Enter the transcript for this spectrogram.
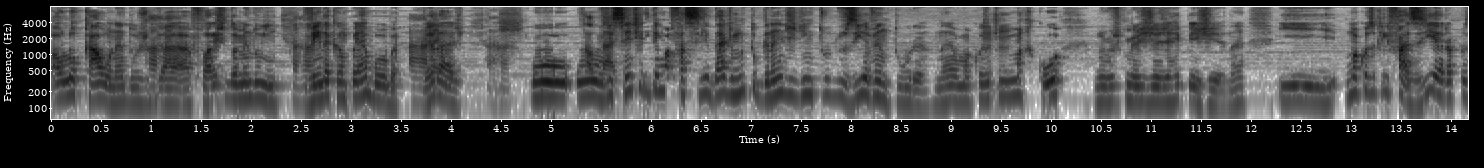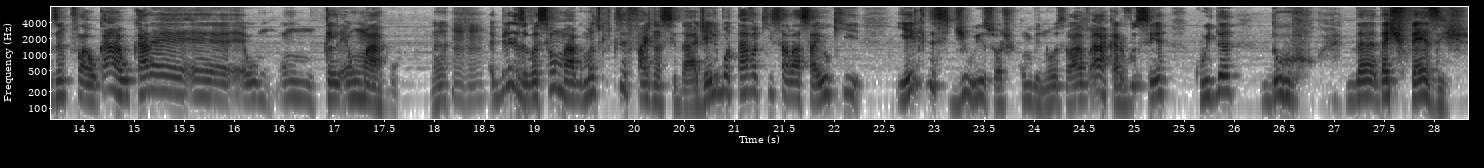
ao local, né? Do, a, a Floresta do Amendoim. Vem da campanha boba. Ah, verdade. O, o Vicente ele tem uma facilidade muito grande de introduzir aventura, né? Uma coisa uhum. que me marcou nos primeiros dias de RPG, né? E uma coisa que ele fazia era, por exemplo, falar: ah, o cara é, é, é um, um, é um mago. Né? Uhum. É, beleza, você é um mago, mas o que, que você faz na cidade? Aí ele botava aqui, sei lá, saiu que e ele que decidiu isso, acho que combinou, sei lá, ah, cara, você cuida do da, das fezes.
